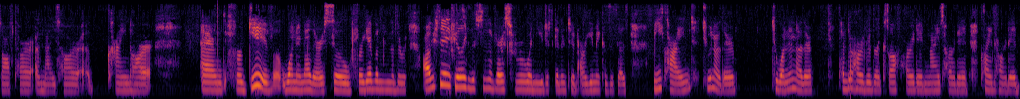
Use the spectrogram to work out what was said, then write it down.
soft heart, a nice heart, a kind heart, and forgive one another. So, forgive one another. Obviously, I feel like this is a verse for when you just get into an argument because it says, Be kind to another, to one another, tender hearted, like soft hearted, nice hearted, kind hearted.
